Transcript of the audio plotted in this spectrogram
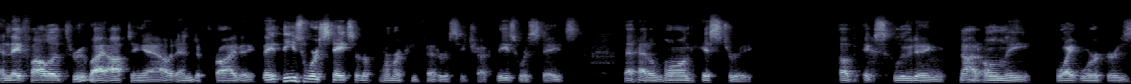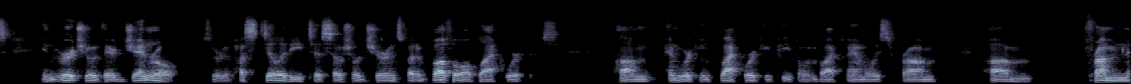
and they followed through by opting out and depriving. They, these were states of the former Confederacy, Chuck. These were states that had a long history of excluding not only white workers in virtue of their general sort of hostility to social insurance, but above all, Black workers um, and working Black working people and Black families from um, from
